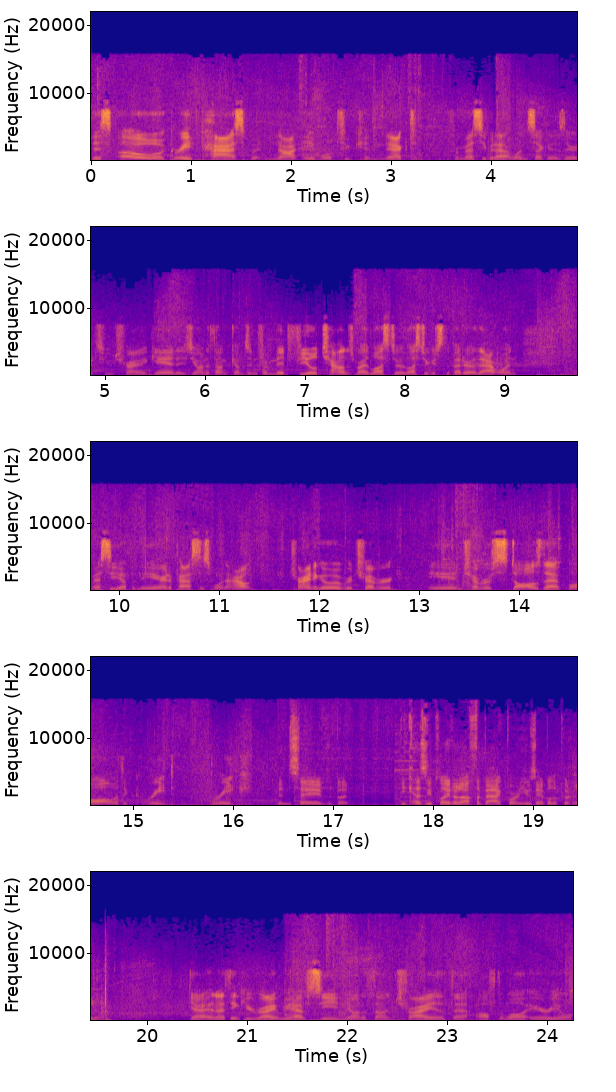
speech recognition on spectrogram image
this. Oh, a great pass, but not able to connect for Messi, but at one second is there to try again as Jonathan comes in from midfield, challenged by Luster. Luster gets the better of that one. Messi up in the air to pass this one out, trying to go over Trevor, and Trevor stalls that ball with a great break. Been saved, but because he played it off the backboard, he was able to put it in. Yeah, and I think you're right. We have seen Jonathan try at that off-the-wall aerial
